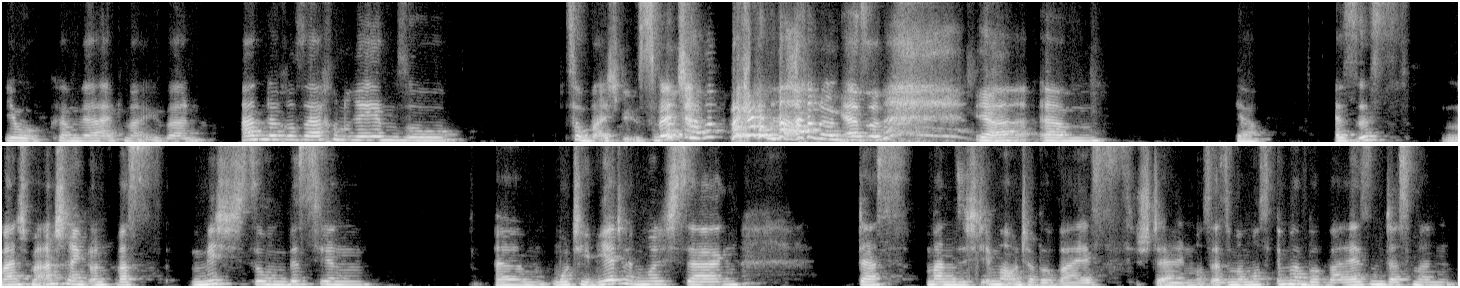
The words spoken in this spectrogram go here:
jo, können wir halt mal über andere Sachen reden, so zum Beispiel das Wetter, keine Ahnung. Also ja, ähm, ja, es ist manchmal anstrengend und was mich so ein bisschen ähm, motiviert hat, muss ich sagen, dass man sich immer unter Beweis stellen muss. Also man muss immer beweisen, dass man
